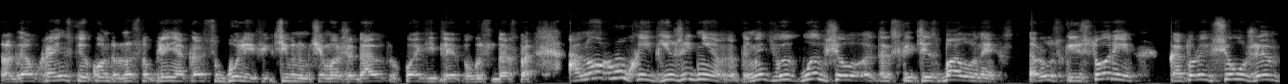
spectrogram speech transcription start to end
когда украинское контрнаступление окажется более эффективным, чем ожидают руководители этого государства, оно рухает ежедневно. Понимаете, вы, вы все, так сказать, избалованы русской историей, которой все уже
